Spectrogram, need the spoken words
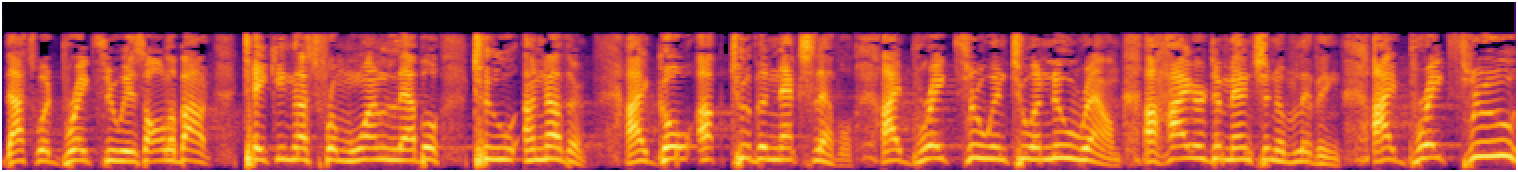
That's what breakthrough is all about. Taking us from one level to another. I go up to the next level. I break through into a new realm, a higher dimension of living. I break through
